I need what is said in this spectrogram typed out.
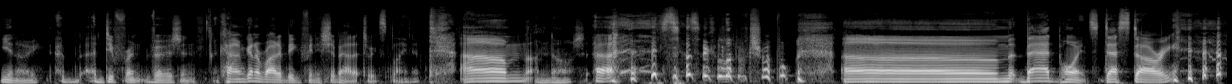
you know, a, a, different version. Okay, I'm going to write a big finish about it to explain it. Um, I'm not. Uh, it sounds like a lot of trouble. Um, bad points. Dastari.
